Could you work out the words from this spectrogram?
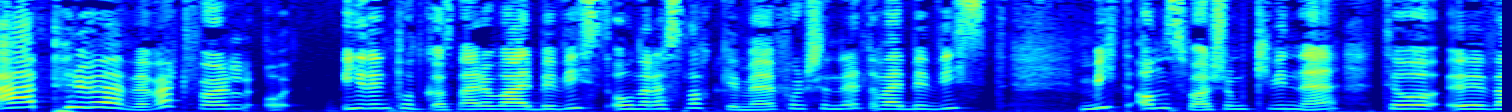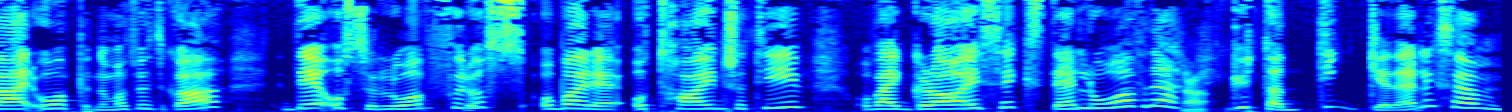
jeg prøver i hvert fall i den podkasten her å være bevisst, og når jeg snakker med folk generelt, å være bevisst mitt ansvar som kvinne til å være åpen om at vet du hva, det er også lov for oss å bare å ta initiativ og være glad i sex. Det er lov, det. Ja. Gutta digger det, liksom.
